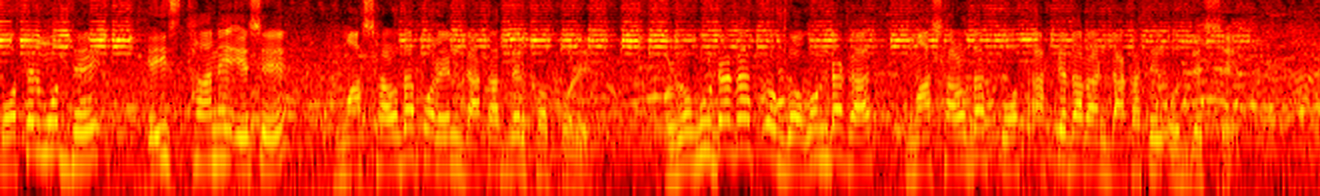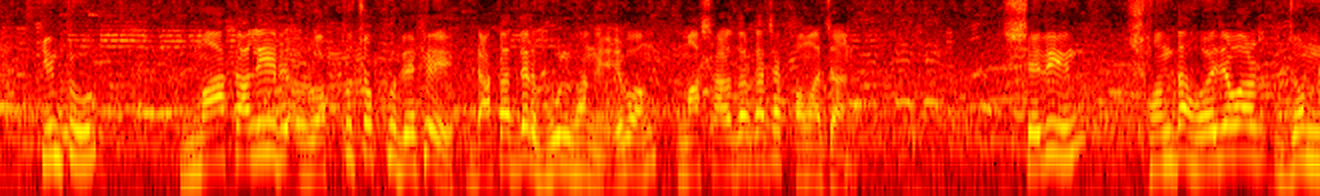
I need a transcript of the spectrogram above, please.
পথের মধ্যে এই স্থানে এসে মা শারদা পড়েন ডাকাতদের খপ্পরে। রঘু ডাকাত ও গগন ডাকাত মা শারদার পথ আটকে দাঁড়ান ডাকাতের উদ্দেশ্যে। কিন্তু মা কালীর রক্তচক্ষু দেখে ডাকাতদের ভুল ভাঙে এবং মা শারদার কাছে ক্ষমা চান। সেদিন সন্ধ্যা হয়ে যাওয়ার জন্য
